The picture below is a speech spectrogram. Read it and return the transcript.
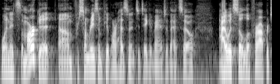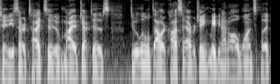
when it's the market, um, for some reason people are hesitant to take advantage of that. So I would still look for opportunities that are tied to my objectives. Do a little dollar cost averaging, maybe not all at once, but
